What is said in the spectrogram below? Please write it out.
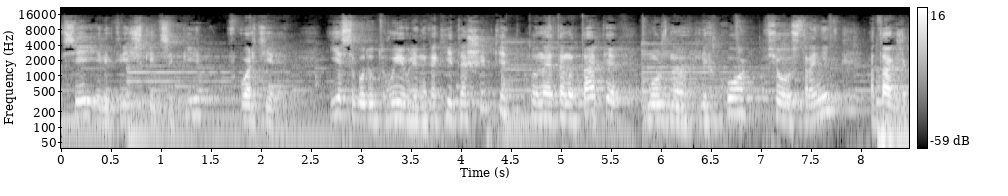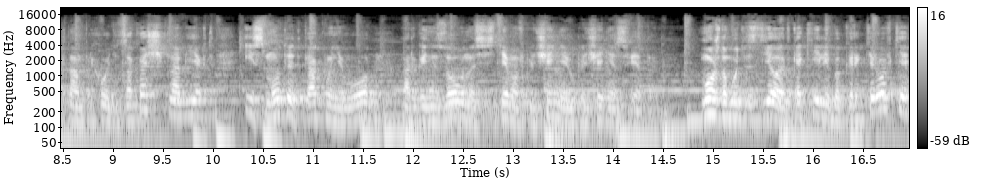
всей электрической цепи в квартире. Если будут выявлены какие-то ошибки, то на этом этапе можно легко все устранить, а также к нам приходит заказчик на объект и смотрит, как у него организована система включения и выключения света. Можно будет сделать какие-либо корректировки,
